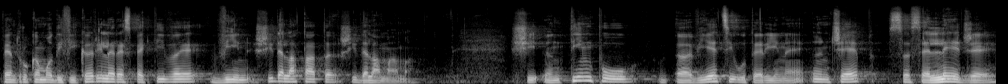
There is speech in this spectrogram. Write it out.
pentru că modificările respective vin și de la tată și de la mamă. Și în timpul uh, vieții uterine încep să se lege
